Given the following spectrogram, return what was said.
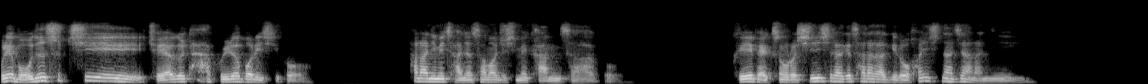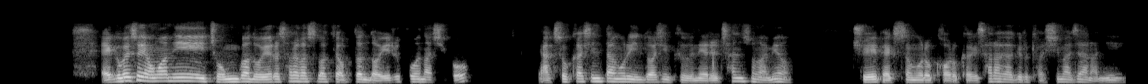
우리의 모든 수치, 죄악을 다 굴려버리시고 하나님의 자녀 삼아 주심에 감사하고 그의 백성으로 신실하게 살아가기로 헌신하지 않았니? 애굽에서 영원히 종과 노예로 살아갈 수밖에 없던 너희를 구원하시고 약속하신 땅으로 인도하신 그 은혜를 찬송하며 주의 백성으로 거룩하게 살아가기로 결심하지 않았니?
